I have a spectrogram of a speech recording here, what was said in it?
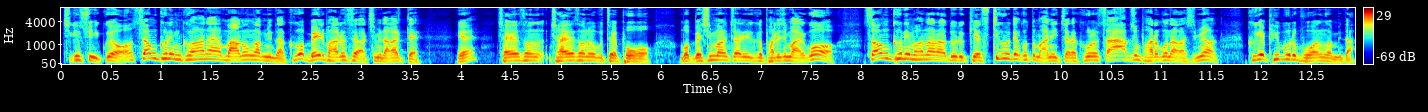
지킬 수 있고요. 선크림 그거 하나에 만원 갑니다. 그거 매일 바르세요. 아침에 나갈 때. 예? 자외선, 자외선으로부터의 보호. 뭐 몇십만 원짜리 그거 바르지 말고 선크림 하나라도 이렇게 스틱으로 된 것도 많이 있잖아요. 그걸 싹 좀 바르고 나가시면 그게 피부를 보호하는 겁니다.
